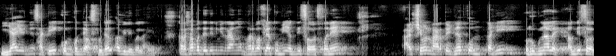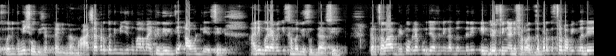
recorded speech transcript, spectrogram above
या योजनेसाठी कोणकोणते हॉस्पिटल अवेलेबल आहेत. तर अशा पद्धतीने मित्रांनो घर बसल्या तुम्ही अगदी सहजपणे आयुष्यमान भारत योजनेत कोणताही रुग्णालय अगदी सहजपणे तुम्ही शोधू शकता मित्रांनो. आशा करतो की मी जी तुम्हाला माहिती दिली ती आवडली असेल आणि बऱ्यापैकी समजली सुद्धा असेल. तर चला भेटू आपल्या पुढच्या अजून एका दणदणीत इंटरेस्टिंग आणि सर्वात जबरदस्त टॉपिकमध्ये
